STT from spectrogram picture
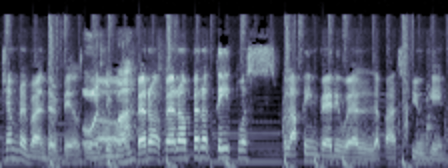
Siyempre Vanderbilt. Oo, Oo. di ba? Pero pero pero Tate was blocking very well the past few games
